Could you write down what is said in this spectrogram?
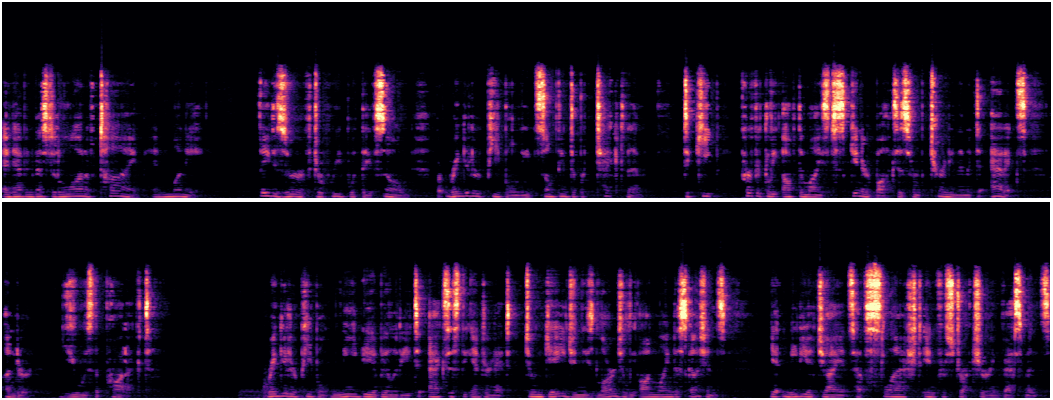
and have invested a lot of time and money. They deserve to reap what they've sown, but regular people need something to protect them, to keep perfectly optimized Skinner boxes from turning them into addicts under you as the product. Regular people need the ability to access the internet to engage in these largely online discussions. Yet media giants have slashed infrastructure investments,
